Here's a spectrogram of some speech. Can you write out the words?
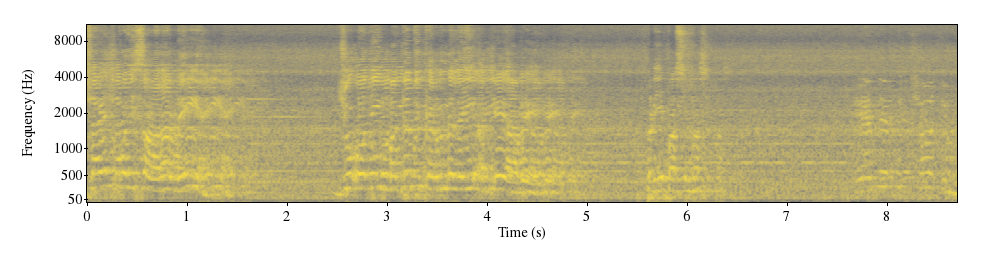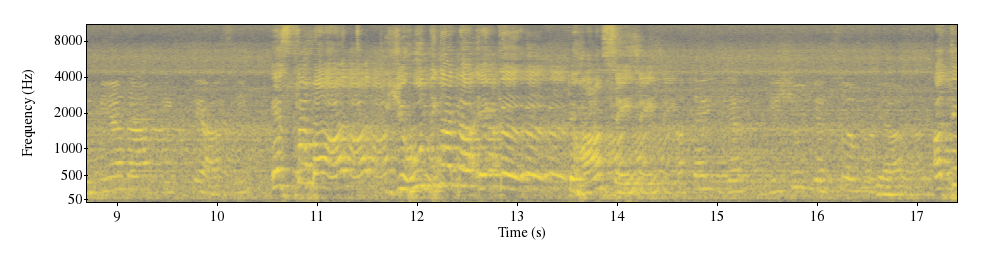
ਸ਼ਾਇਦ ਕੋਈ ਸਹਾਰਾ ਨਹੀਂ ਹੈ ਜੋ ਉਹਦੀ ਮਦਦ ਕਰਨ ਦੇ ਲਈ ਅੱਗੇ ਆਵੇ। ਪੜੀਏ ਪਾਸੇ ਇਹਦੇ ਪਿੱਛੋਂ ਯਹੂਦੀਆਂ ਦਾ ਇੱਕ ਇਤਿਹਾਸ ਸੀ। ਇਸ ਤੋਂ ਬਾਅਦ ਯਹੂਦੀਆਂ ਦਾ ਇੱਕ ਤਿਉਹਾਰ ਸੀ। ਅਤੇ य- ਯੀਸ਼ੂ ਯਰੂਸ਼ਲਮ ਨੂੰ ਗਿਆ। ਅਤੇ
